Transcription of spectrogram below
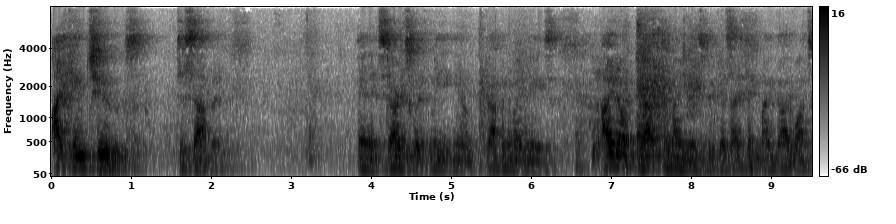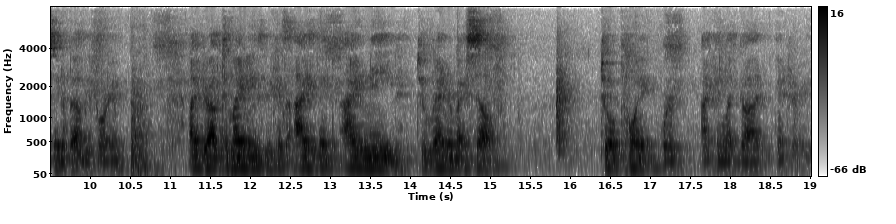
I can choose to stop it. And it starts with me, you know, dropping to my knees. I don't drop to my knees because I think my God wants me to bow before Him. I drop to my knees because I think I need to render myself to a point where I can let God enter me.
